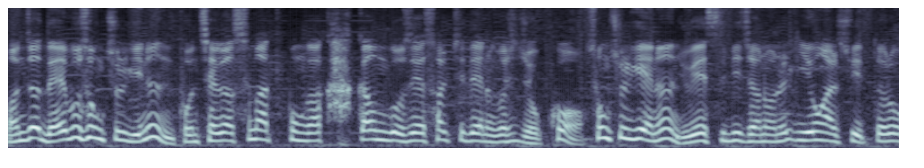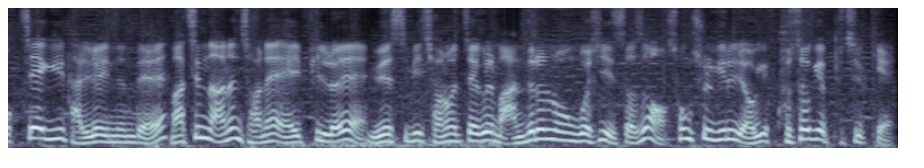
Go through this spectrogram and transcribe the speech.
먼저 내부 송출기는 본체가 스마트폰과 가까운 곳에 설치되는 것이 좋고 송출기에는 USB 전원을 이용할 수 있도록 잭이 달려 있는데 마침 나는 전에 A필러에 USB 전원 잭을 만들어 놓은 곳이 있어서 송출기를 여기 구석에 붙일게.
